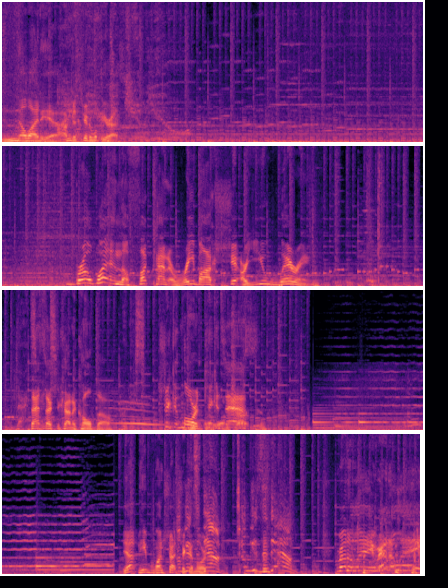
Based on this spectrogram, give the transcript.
No idea. I'm just here to whoop your ass. Bro, what in the fuck kind of Reebok shit are you wearing? That's actually kind of cold though. Chicken Lord, kick its ass. Yep, he one shot Chicken gets it Lord. down. Chum gets it down. Run away! Run away!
